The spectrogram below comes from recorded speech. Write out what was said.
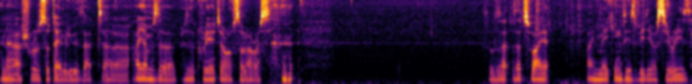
And I should also tell you that uh, I am the the creator of Solarus. So that, that's why I'm making this video series.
